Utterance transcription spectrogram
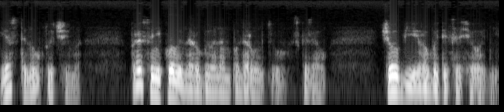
Я стинув плечима. Преса ніколи не робила нам подарунків, сказав. Чого б їй робити це сьогодні?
